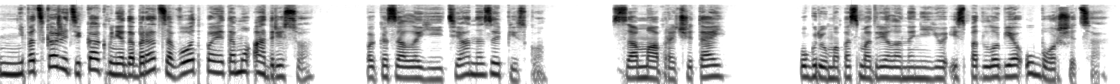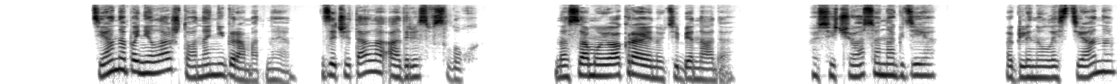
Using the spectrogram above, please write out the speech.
«Не подскажете, как мне добраться вот по этому адресу?» — показала ей Тиана записку. «Сама прочитай», — угрюмо посмотрела на нее из-под лобья уборщица. Тиана поняла, что она неграмотная. Зачитала адрес вслух. На самую окраину тебе надо». «А сейчас она где?» Оглянулась Тиана.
